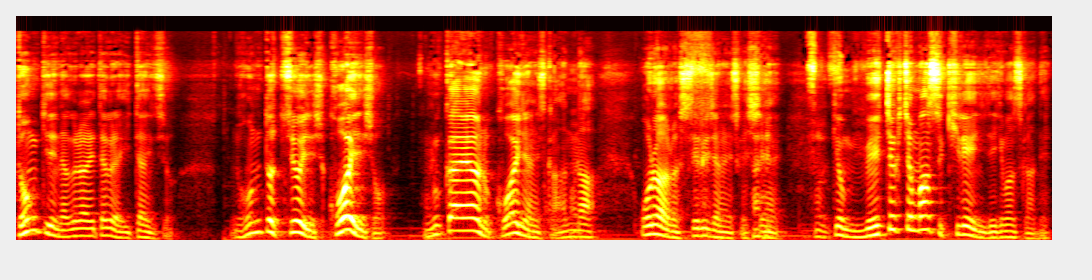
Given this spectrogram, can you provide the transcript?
ドンキで殴られたぐらい痛いんですよ。ほんと強いでしょ。怖いでしょ。向かい合うの怖いじゃないですか。あんなオラオラしてるじゃないですか、試合。今日めちゃくちゃマス綺麗にできますからね。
